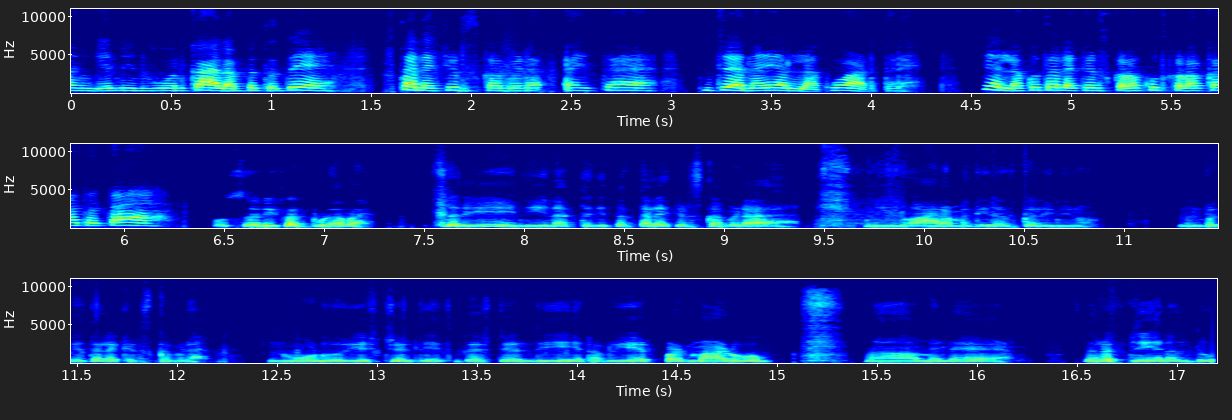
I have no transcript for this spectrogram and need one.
ಹಂಗೆ ನಿನಗೂ ಒಂದು ಕಾಲ ಬರ್ತದೆ. ತಲೆ ಕೆಡಿಸ್ಕೊಬೇಡ ಆಯ್ತಾ? ಜನ ಎಲ್ಲಕ್ಕೂ ಆಡ್ತಾರೆ. ಎಲ್ಲಕ್ಕೂ ತಲೆ ಕೆಡಿಸ್ಕೊಳಕ್ ಕುತ್ಕೊಳಕ್ಕಾಗ್ತದ ಸರಿ ಕತ್ ಬಿಡವ ಸರಿ ನೀನು ಅತ್ತಗಿತ್ತ ತಲೆ ಕೆಡಿಸ್ಕೊಬೇಡ. ನೀನು ಆರಾಮಾಗಿ ಕಲಿ ನೀನು. ನನ್ನ ಬಗ್ಗೆ ತಲೆ ಕೆಡಿಸ್ಕೊಬೇಡ. ನೋಡು ಎಷ್ಟು ಜಲ್ದಿ ಆಯ್ತದೆ ಅಷ್ಟು ಜಲ್ದಿ ಏನಾದ್ರು ಏರ್ಪಾಡು ಮಾಡು. ಆಮೇಲೆ ರತ್ನ ಏನಂದು?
